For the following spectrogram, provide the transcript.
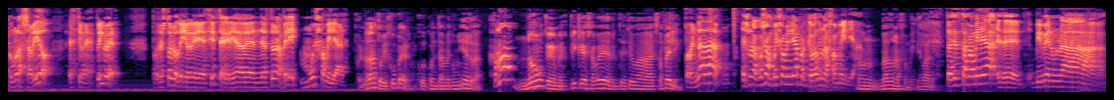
¿cómo lo has sabido? Steven Spielberg. Pues esto es lo que yo quería decirte, quería venderte una peli muy familiar. Pues nada, Toby Hooper, cuéntame tu mierda. ¿Cómo? No, que me expliques a ver de qué va esta peli. Pues nada, es una cosa muy familiar porque va de una familia. Va de una familia, vale. Entonces esta familia eh, vive en una...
